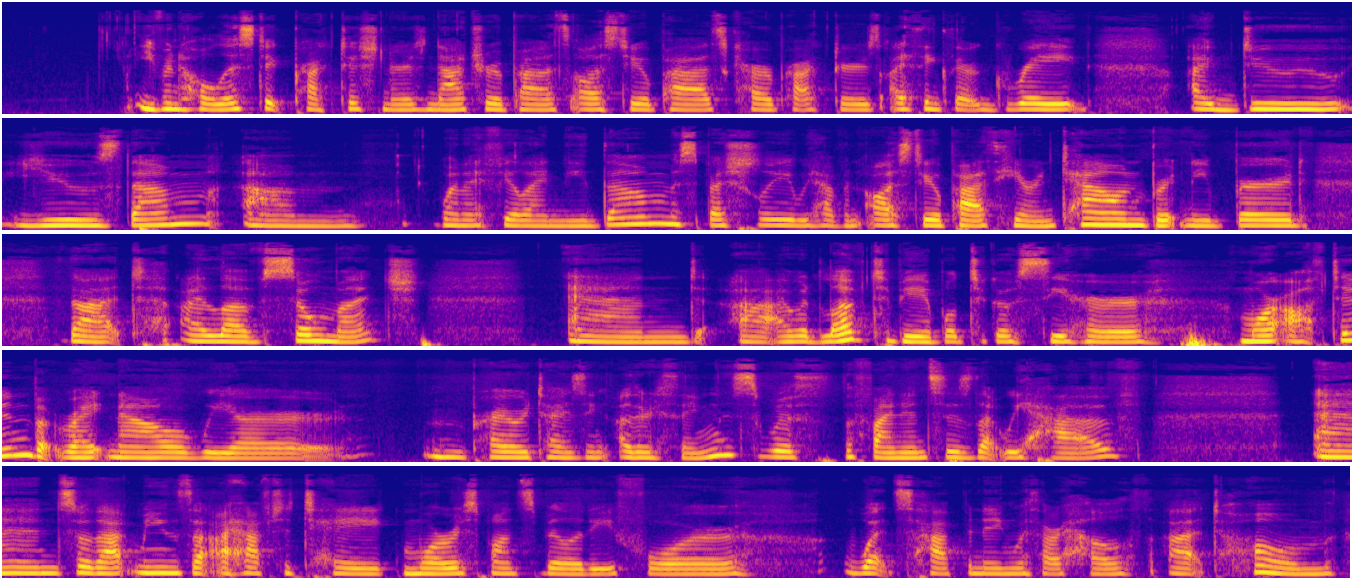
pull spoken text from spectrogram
even holistic practitioners, naturopaths, osteopaths, chiropractors. I think they're great. I do use them um, when I feel I need them, especially we have an osteopath here in town, Brittany Bird, that I love so much. And uh, I would love to be able to go see her more often, but right now we are prioritizing other things with the finances that we have. And so that means that I have to take more responsibility for what's happening with our health at home.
